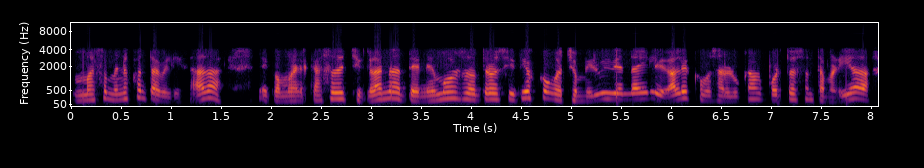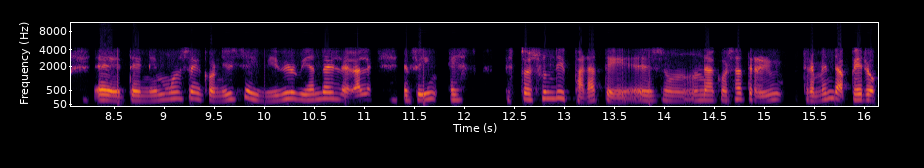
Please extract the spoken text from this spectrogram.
más o menos contabilizadas, eh, como en el caso de Chiclana. Tenemos otros sitios con 8.000 viviendas ilegales, como San Lucas, el Puerto de Santa María. tenemos en Conil 6.000 viviendas ilegales. En fin, es esto es un disparate, es una cosa tremenda, pero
